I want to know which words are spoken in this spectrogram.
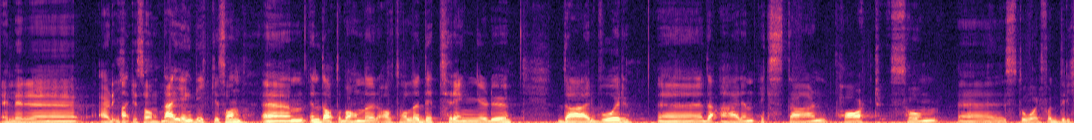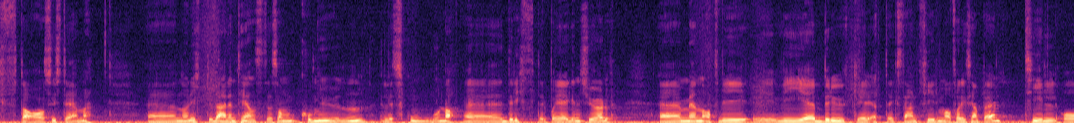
Eller eh, er det ikke sånn? Nei, det er egentlig ikke sånn. Um, en databehandleravtale det trenger du der hvor uh, det er en ekstern part som uh, står for drifta av systemet. Uh, når ikke det er en tjeneste som kommunen eller skolen da, drifter på egen kjøl, men at vi, vi bruker et eksternt firma f.eks til å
